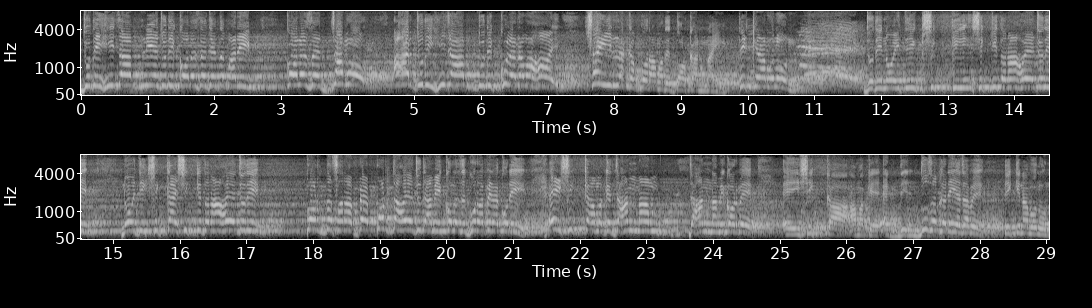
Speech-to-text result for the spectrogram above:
যদি হিজাব নিয়ে যদি কলেজে যেতে পারি, কলেজে যাব। আর যদি হিজাব যদি খুলে দেওয়া হয়, সেই লেখাপড়া আমাদের দরকার নাই। ঠিক কিনা বলুন? যদি নৈতিক শিক্ষি শিক্ষিত না হয়ে যদি নৈতিক শিক্ষায় শিক্ষিত না হয়ে যদি পর্দা ছাড়া বেপর্দা হয়ে যদি আমি কলেজে ঘোরাফেরা করি, এই শিক্ষা আমাকে জাহান্নাম, জাহান্নামি করবে। এই শিক্ষা আমাকে একদিন দুচকে নিয়ে যাবে। ঠিক কিনা বলুন?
